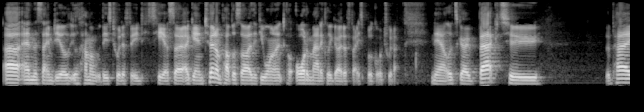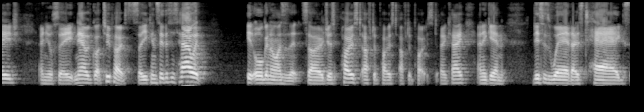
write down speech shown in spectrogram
Uh, and the same deal, you'll come up with these Twitter feeds here. So again, turn on publicize if you want it to automatically go to Facebook or Twitter. Now let's go back to the page and you'll see now we've got two posts. So you can see this is how it it organizes it. So just post after post after post, okay? And again, this is where those tags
